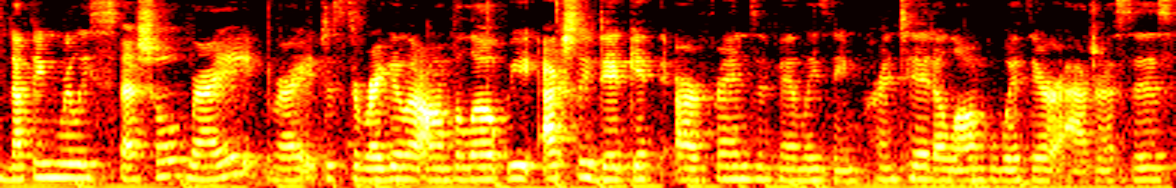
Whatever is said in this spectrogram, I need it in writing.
nothing really special, right? Right, just a regular envelope. We actually did get our friends and family's name printed along with their addresses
